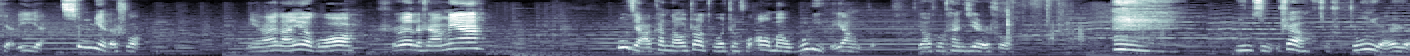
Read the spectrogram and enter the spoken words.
瞥了一眼，轻蔑地说：“你来南越国是为了什么呀？”陆贾看到赵佗这副傲慢无礼的样子，摇头叹气着说：“唉，您祖上就是中原人，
